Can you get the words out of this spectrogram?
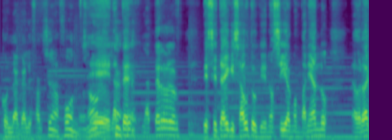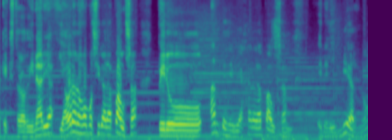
Con la calefacción a fondo, ¿no? eh, la, ter- la Terror de ZX Auto que nos sigue acompañando, la verdad que extraordinaria. Y ahora nos vamos a ir a la pausa, pero antes de viajar a la pausa, Sí. en el invierno,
